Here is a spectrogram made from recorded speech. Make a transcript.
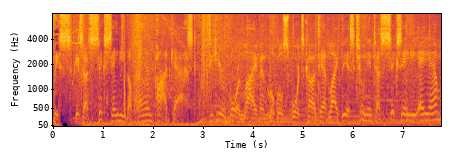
This is a 680 The Fan podcast. To hear more live and local sports content like this, tune into 680 AM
